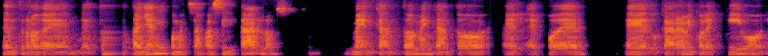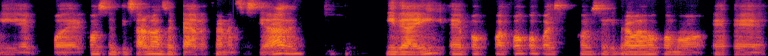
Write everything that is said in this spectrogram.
dentro de, de estos talleres y comencé a facilitarlos. Me encantó, me encantó el, el poder eh, educar a mi colectivo y el poder concientizarlos acerca de nuestras necesidades. Y de ahí, eh, poco a poco, pues conseguí trabajo como eh,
